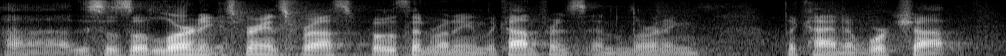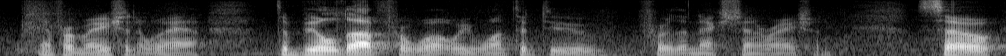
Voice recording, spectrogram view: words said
uh, this is a learning experience for us, both in running the conference and learning the kind of workshop information that we have to build up for what we want to do for the next generation. So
